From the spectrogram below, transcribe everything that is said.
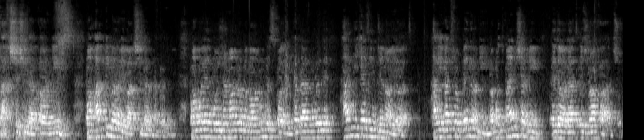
بخششی در کار نیست. ما حقی برای بخشیدن نداریم. ما باید مجرمان را به قانون بسپاریم تا در مورد هر یک از این جنایات حقیقت را بدانیم و مطمئن شویم عدالت اجرا خواهد شد.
